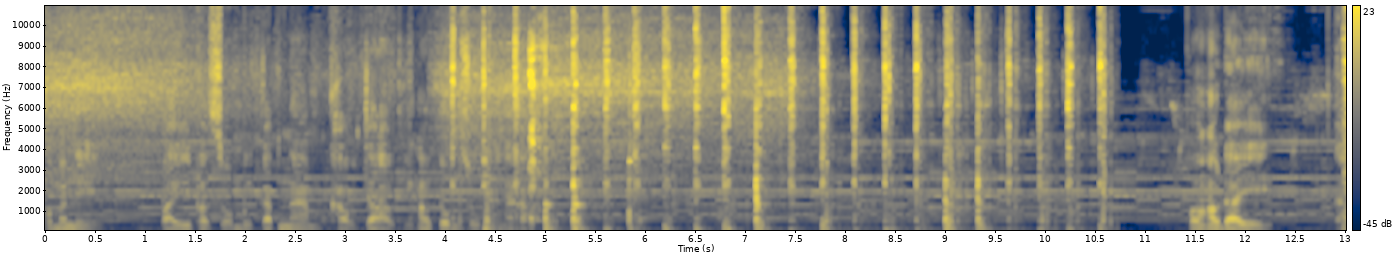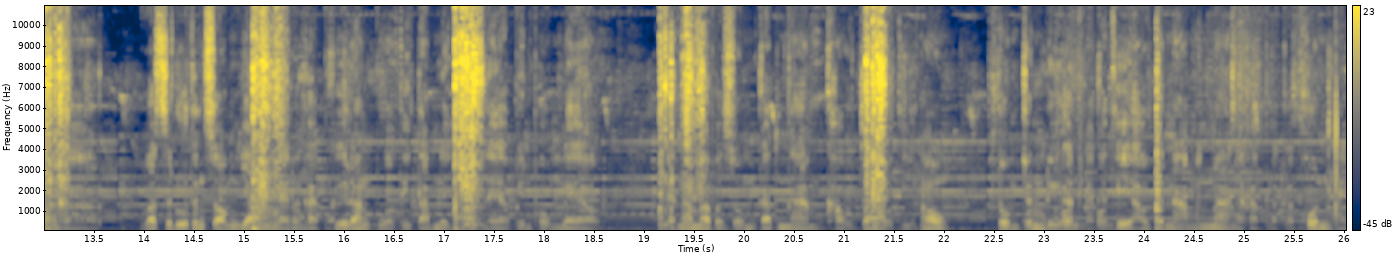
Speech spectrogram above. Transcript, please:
ของมันนี่ไปผสมกับน้ำข้าวเจ้าที่เข้าต้มสุกนะครับพอเข้าได้ วัสดุทั้งสองอย่างแล้วนะครับ คือร่างปวกที่ตำละเอียดแล้วเป็นผงแล้วก็นำมาผสมกับน้ำข้าวเจ้าที่เฮาต้มจนเดือดแล้วก็เทเอาแต่น้ำมันมานะครับ แล้วก็ข้นให้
